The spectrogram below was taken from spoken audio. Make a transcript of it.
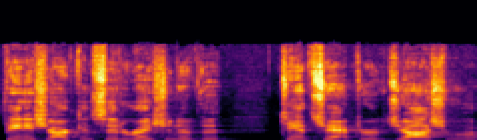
finish our consideration of the 10th chapter of Joshua.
